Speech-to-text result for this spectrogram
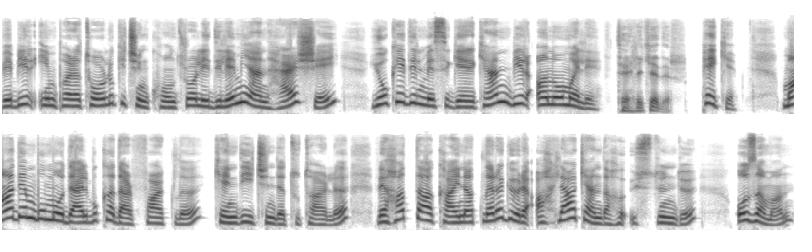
Ve bir imparatorluk için kontrol edilemeyen her şey, yok edilmesi gereken bir anomali. Tehlikedir. Peki, madem bu model bu kadar farklı, kendi içinde tutarlı ve hatta kaynaklara göre ahlaken daha üstündü, o zaman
